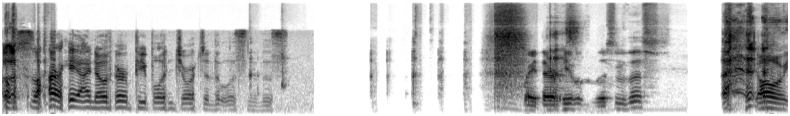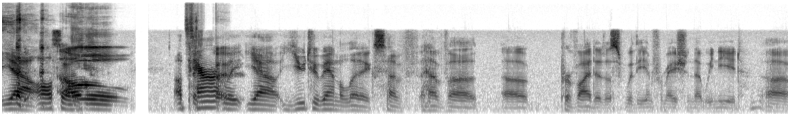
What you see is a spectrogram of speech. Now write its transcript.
I'm sorry. I know there are people in Georgia that listen to this. Wait, there are That's- people who listen to this? Oh yeah. Also, oh, apparently, yeah. YouTube Analytics have have uh, uh, provided us with the information that we need, uh,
